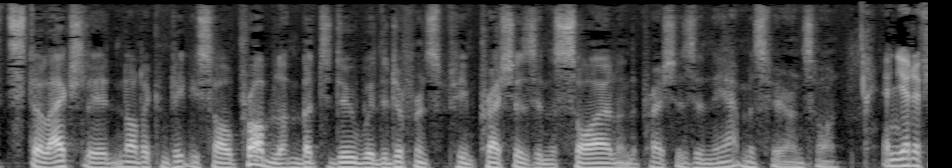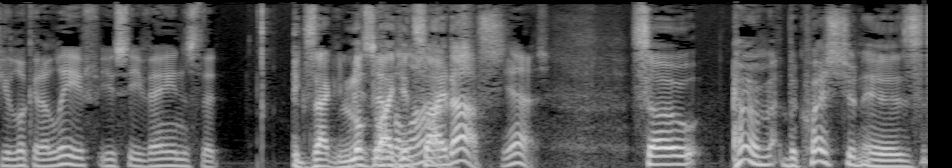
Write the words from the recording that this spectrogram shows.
it's still actually not a completely solved problem, but to do with the difference between pressures in the soil and the pressures in the atmosphere and so on. and yet, if you look at a leaf, you see veins that Exactly, look like inside ours. us. Yes. So the question is,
